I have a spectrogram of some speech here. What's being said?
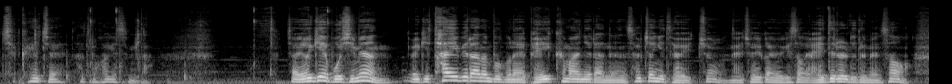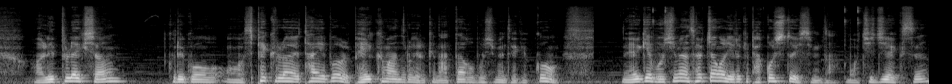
체크 해제하도록 하겠습니다. 자 여기에 보시면 여기 타입이라는 부분에 Beckmann이라는 설정이 되어 있죠 네, 저희가 여기서 add를 누르면서 어, reflection 그리고 어, specular의 타입을 Beckmann으로 이렇게 놨다고 보시면 되겠고 네, 여기에 보시면 설정을 이렇게 바꿀 수도 있습니다. 뭐 GGX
